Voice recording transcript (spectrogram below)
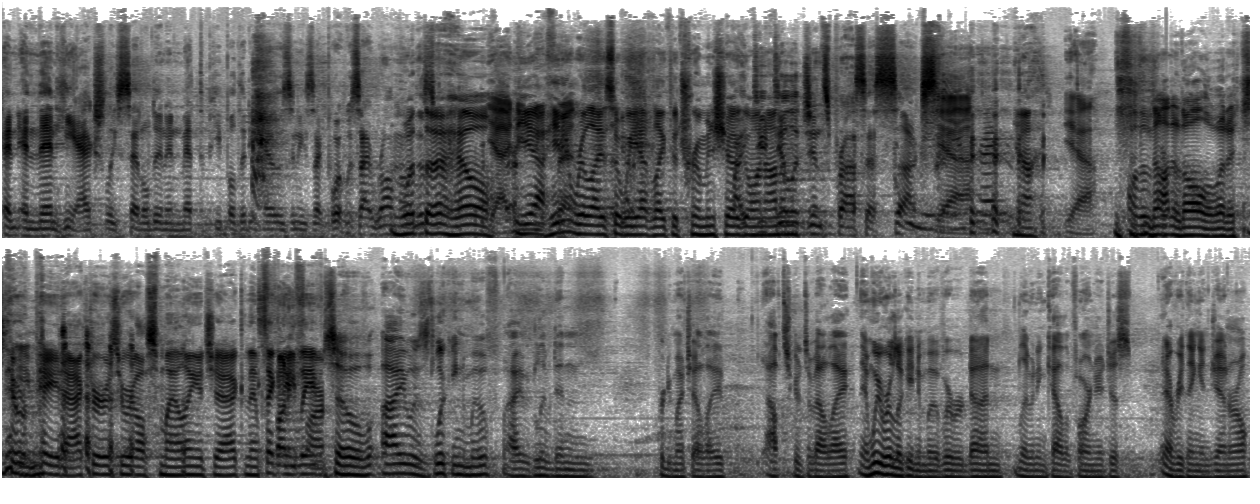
And and then he actually settled in and met the people that he knows, and he's like, "What was I wrong?" on What this the one?" hell? Yeah, I need yeah new he didn't friends. realize that we have like the Truman Show My going due on. diligence process sucks. Yeah. Yeah. Yeah. Not at all what it They were seemed. paid actors who were all smiling at Jack. And then second Funny he leaves, farm. So I was looking to move. I lived in pretty much LA, outskirts of LA, and we were looking to move. We were done living in California, just everything in general.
